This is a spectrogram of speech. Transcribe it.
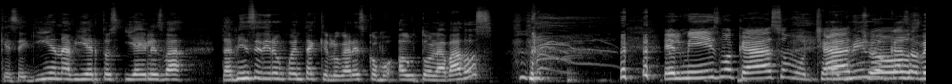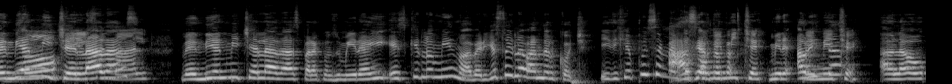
que seguían abiertos y ahí les va. También se dieron cuenta que lugares como autolavados El mismo caso, muchachos. El mismo caso, vendían no micheladas. Vendían micheladas para consumir ahí. Es que es lo mismo. A ver, yo estoy lavando el coche. Y dije, pues se me Ah, cierto, mi miche. Mire, mi ahorita miche. a la-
